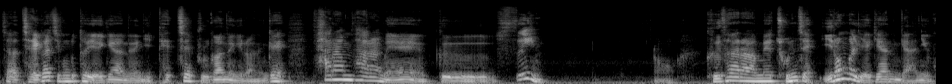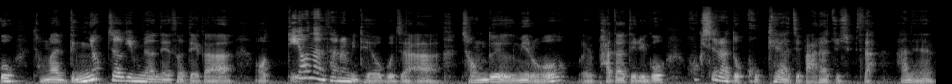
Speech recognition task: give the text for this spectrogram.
자, 제가 지금부터 얘기하는 이 대체 불가능이라는 게 사람 사람의 그 쓰임, 어, 그 사람의 존재 이런 걸 얘기하는 게 아니고 정말 능력적인 면에서 내가 어, 뛰어난 사람이 되어보자 정도의 의미로 예, 받아들이고 혹시라도 곡해하지 말아주십사 하는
